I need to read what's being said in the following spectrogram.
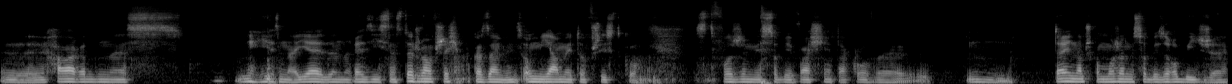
Yy, hardness, niech jest na jeden. Resistance, już wam wcześniej pokazałem, więc omijamy to wszystko. Stworzymy sobie właśnie takowe. Mm, tutaj na przykład możemy sobie zrobić, że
